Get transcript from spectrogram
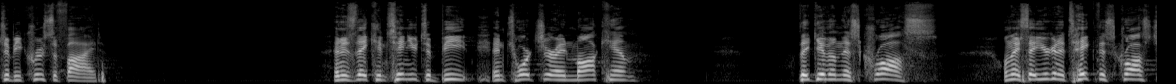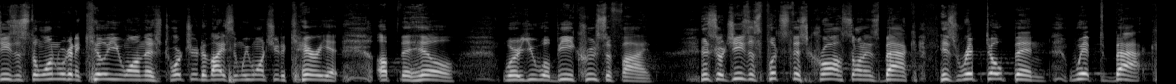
to be crucified. And as they continue to beat and torture and mock him, they give him this cross when they say, You're going to take this cross, Jesus, the one we're going to kill you on, this torture device, and we want you to carry it up the hill where you will be crucified. And so Jesus puts this cross on his back, his ripped open, whipped back.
